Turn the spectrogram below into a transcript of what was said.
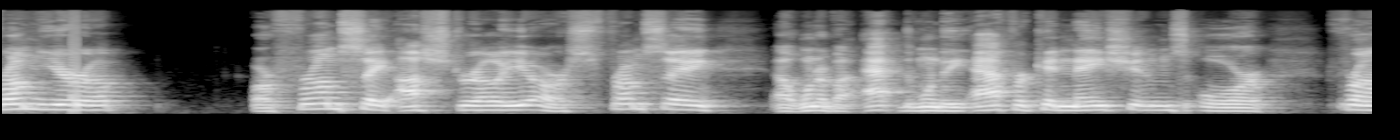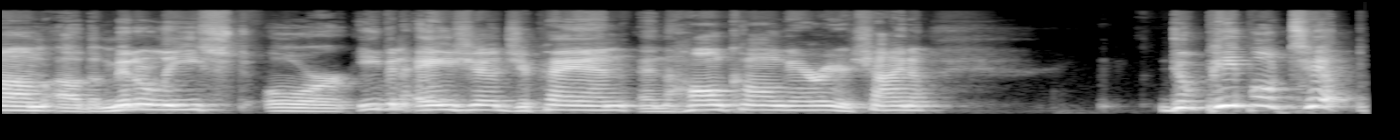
from Europe or from say Australia or from say uh, one of a, one of the African nations or from uh, the Middle East or even Asia, Japan, and the Hong Kong area, or China? Do people tip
